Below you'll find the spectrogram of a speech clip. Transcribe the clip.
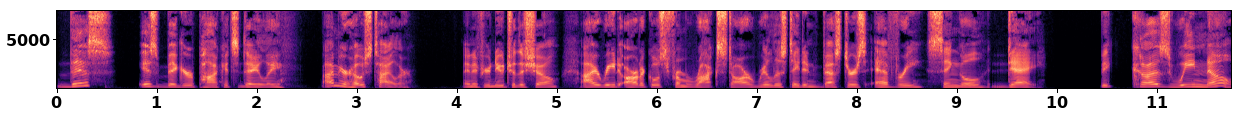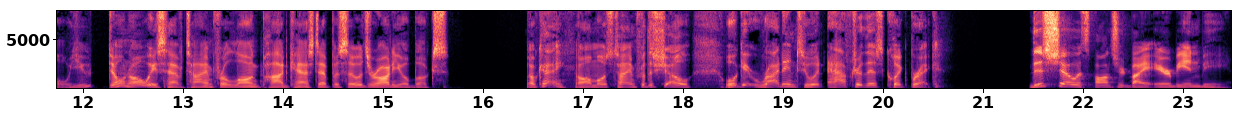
This is Bigger Pockets Daily. I'm your host, Tyler. And if you're new to the show, I read articles from rockstar real estate investors every single day. Because we know you don't always have time for long podcast episodes or audiobooks. Okay, almost time for the show. We'll get right into it after this quick break. This show is sponsored by Airbnb.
